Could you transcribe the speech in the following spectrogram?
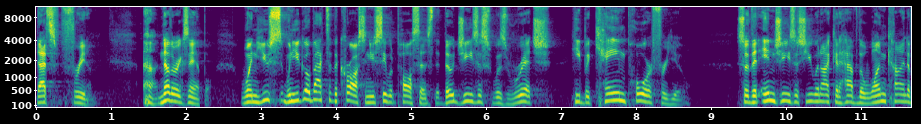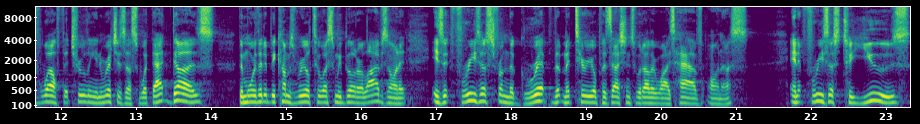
That's freedom. Another example. When you, when you go back to the cross and you see what Paul says, that though Jesus was rich, he became poor for you, so that in Jesus you and I could have the one kind of wealth that truly enriches us. What that does, the more that it becomes real to us and we build our lives on it, is it frees us from the grip that material possessions would otherwise have on us. And it frees us to use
